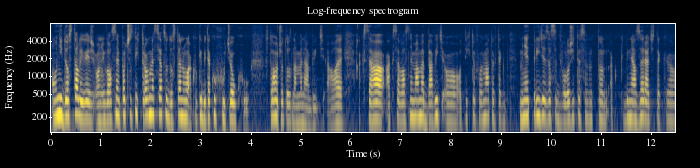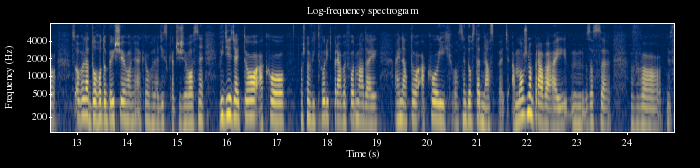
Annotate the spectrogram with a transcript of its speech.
oni dostali, vieš, oni vlastne počas tých troch mesiacov dostanú ako keby takú chuťovku z toho, čo to znamená byť. Ale ak sa, ak sa vlastne máme baviť o, o týchto formátoch, tak mne príde zase dôležité sa na to ako keby nazerať tak uh, z oveľa dlhodobejšieho nejakého hľadiska. Čiže vlastne vidieť aj to, ako možno vytvoriť práve formát aj, aj na to, ako ich vlastne dostať naspäť. A možno práve aj m, zase v, v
